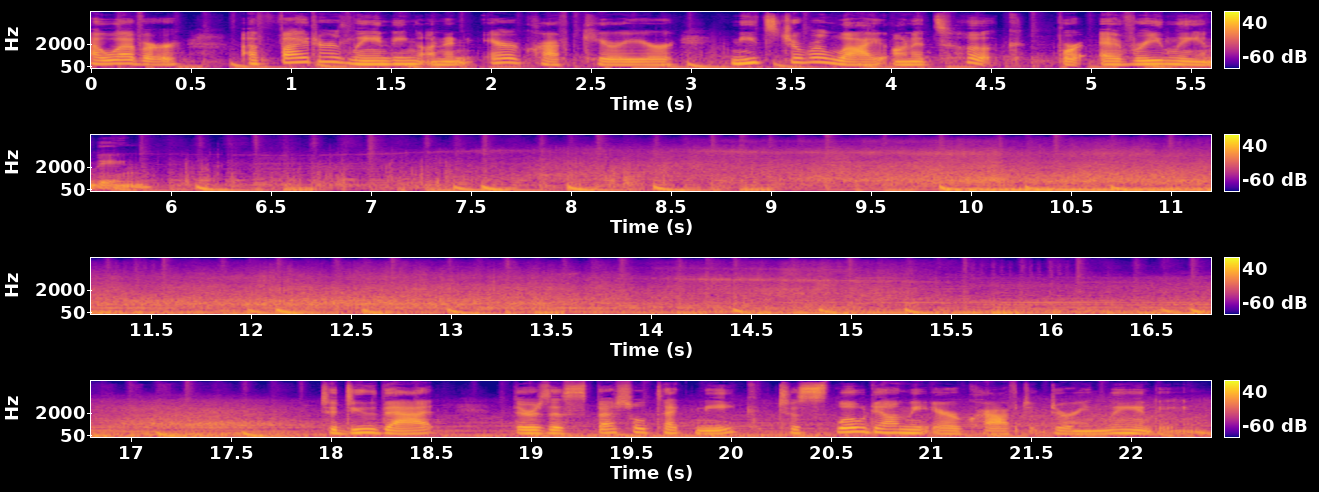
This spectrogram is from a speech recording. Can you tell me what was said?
However, a fighter landing on an aircraft carrier needs to rely on its hook for every landing. To do that, there's a special technique to slow down the aircraft during landing.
